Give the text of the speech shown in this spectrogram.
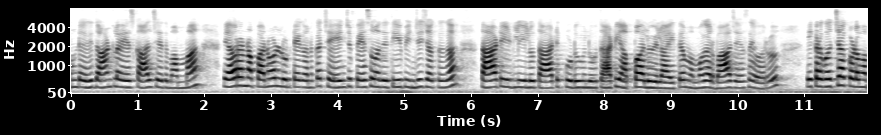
ఉండేది. దాంట్లో వేసి కాల్చేది మా అమ్మ. ఎవరన్నా పనోళ్ళు ఉంటే కనుక చేయించి పేసం అది తీపించి చక్కగా తాటి ఇడ్లీలు తాటి కుడుములు తాటి అప్పాలు ఇలా అయితే మా అమ్మగారు బాగా చేసేవారు. ఇక్కడికి వచ్చాక కూడా మా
